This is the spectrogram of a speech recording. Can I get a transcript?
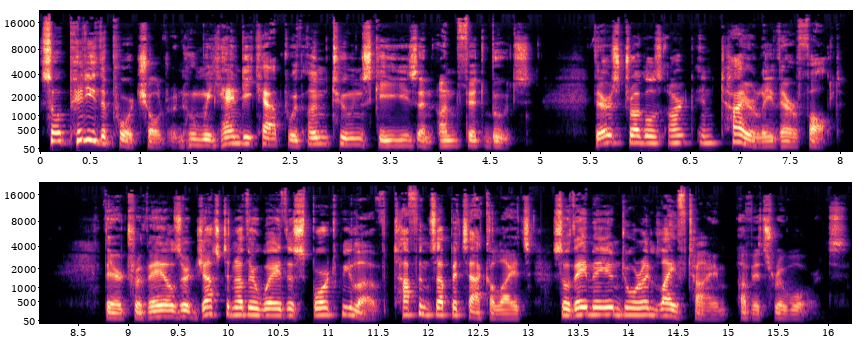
So pity the poor children whom we handicapped with untuned skis and unfit boots. Their struggles aren't entirely their fault. Their travails are just another way the sport we love toughens up its acolytes so they may endure a lifetime of its rewards.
